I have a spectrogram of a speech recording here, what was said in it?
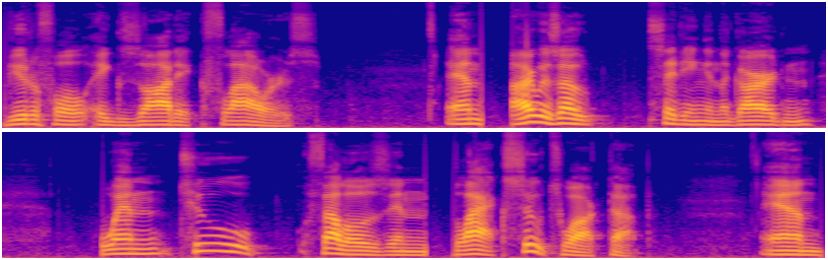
beautiful exotic flowers. And I was out sitting in the garden when two fellows in black suits walked up, and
